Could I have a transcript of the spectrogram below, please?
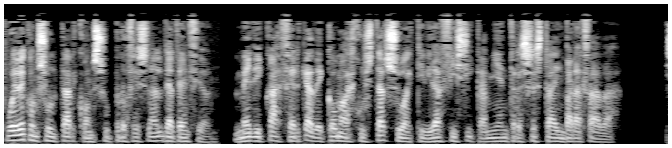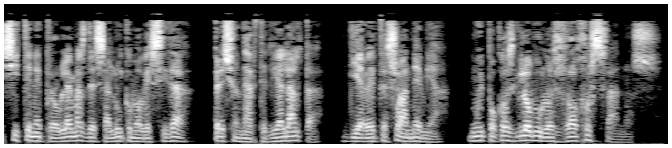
Puede consultar con su profesional de atención médica acerca de cómo ajustar su actividad física mientras está embarazada. Si tiene problemas de salud como obesidad, presión arterial alta, diabetes o anemia, muy pocos glóbulos rojos sanos,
